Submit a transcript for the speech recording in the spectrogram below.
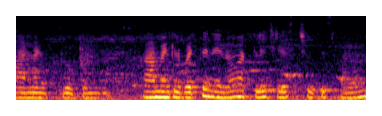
కామెంట్ కామెంట్లు పెడితే నేను అట్లే చేసి చూపిస్తాను.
